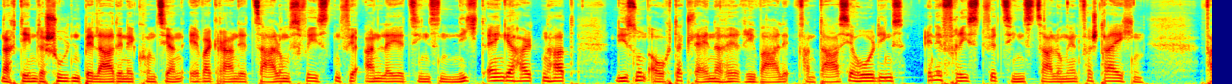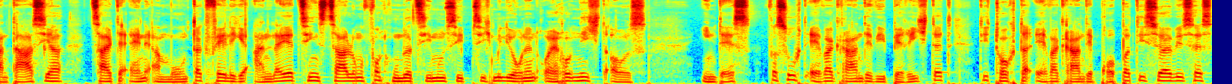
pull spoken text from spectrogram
Nachdem der schuldenbeladene Konzern Evergrande Zahlungsfristen für Anleihezinsen nicht eingehalten hat, ließ nun auch der kleinere Rivale Fantasia Holdings eine Frist für Zinszahlungen verstreichen. Fantasia zahlte eine am Montag fällige Anleihezinszahlung von 177 Millionen Euro nicht aus. Indes versucht Evergrande wie berichtet, die Tochter Evergrande Property Services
